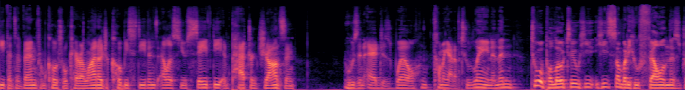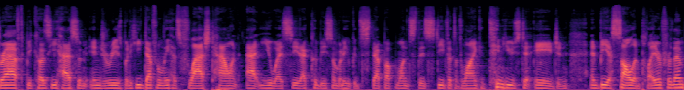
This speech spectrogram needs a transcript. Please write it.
defensive end from Coastal Carolina, Jacoby Stevens, LSU safety, and Patrick Johnson, who's an edge as well, coming out of Tulane. And then Tuipulotu, he he's somebody who fell in this draft because he has some injuries, but he definitely has flash talent at USC. That could be somebody who could step up once this defensive line continues to age and and be a solid player for them.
